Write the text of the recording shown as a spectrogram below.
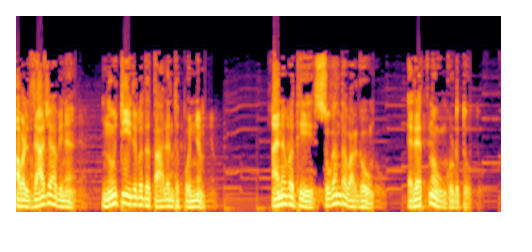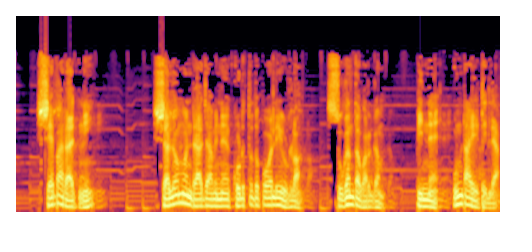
അവൾ രാജാവിന് നൂറ്റിയിരുപത് താലന്ത് പൊന്നും അനവധി സുഗന്ധവർഗവും രത്നവും കൊടുത്തു. ഷെബാരാജ്ഞി ശലോമോൻ രാജാവിന് കൊടുത്തതുപോലെയുള്ള സുഗന്ധവർഗം പിന്നെ ഉണ്ടായിട്ടില്ല.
